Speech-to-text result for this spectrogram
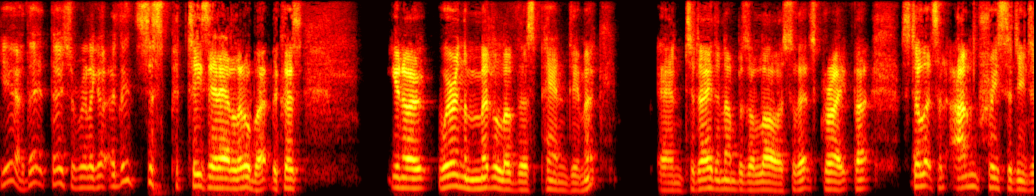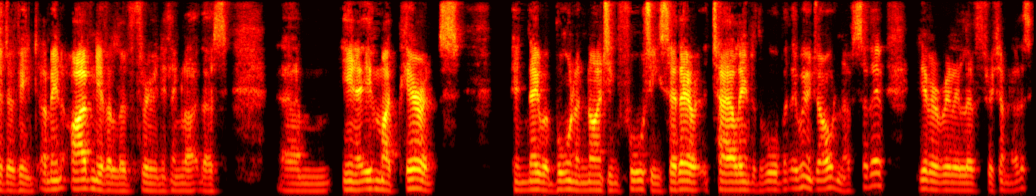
Yeah, that, those are really good. Let's just tease that out a little bit because, you know, we're in the middle of this pandemic and today the numbers are lower so that's great but still it's an unprecedented event i mean i've never lived through anything like this um, you know even my parents and they were born in 1940 so they were at the tail end of the war but they weren't old enough so they've never really lived through something like this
